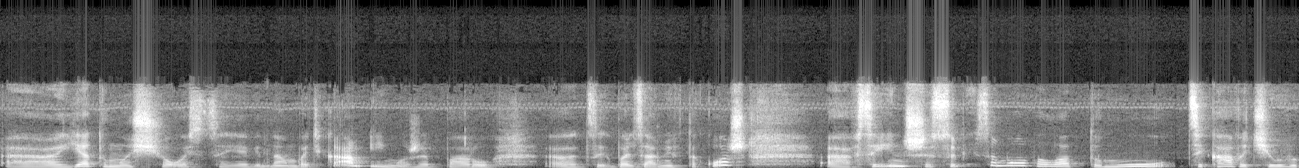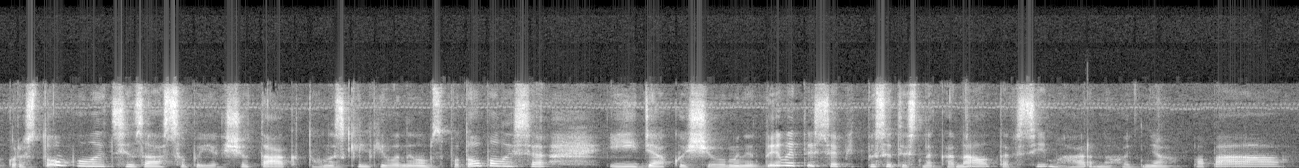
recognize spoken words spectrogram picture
Е, Я думаю, що ось це я віддам батькам і може пару е, цих бальзамів також. Е, Все інше собі замовила, тому цікаво, чи ви використовували ці засоби. Якщо так, то наскільки вони вам сподобалися. І дякую, що ви мене дивитеся. Підписуйтесь на канал та всім гарного дня. Па-па!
